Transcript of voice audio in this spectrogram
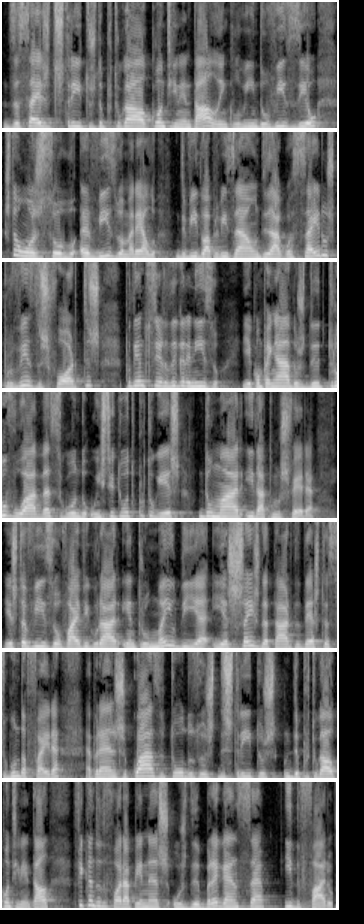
16 distritos de Portugal continental, incluindo Viseu, estão hoje sob aviso amarelo devido à previsão de aguaceiros, por vezes fortes, podendo ser de granizo e acompanhados de trovoada, segundo o Instituto Português do Mar e da Atmosfera. Este aviso vai vigorar entre o meio-dia e as seis da tarde desta segunda-feira, abrange quase todos os distritos de Portugal continental, ficando de fora apenas os de Bragança e de Faro.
